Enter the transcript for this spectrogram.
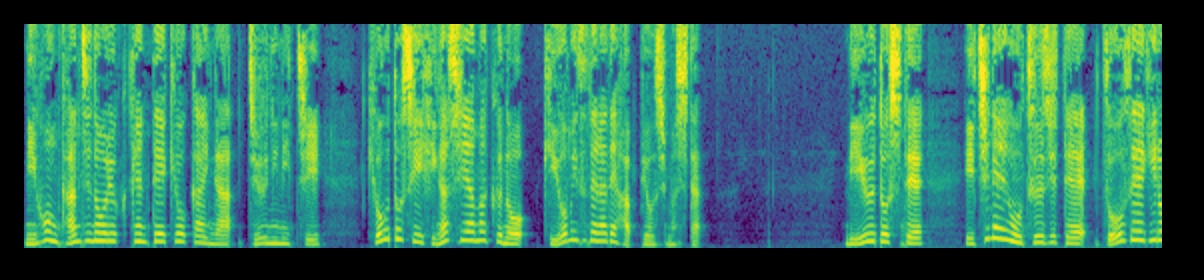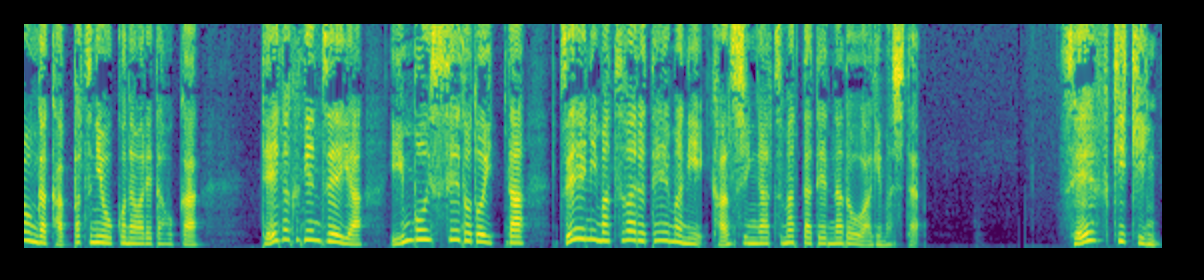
日本漢字能力検定協会が12日、京都市東山区の清水寺で発表しました。理由として、1年を通じて増税議論が活発に行われたほか、定額減税やインボイス制度といった税にまつわるテーマに関心が集まった点などを挙げました。政府基金、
